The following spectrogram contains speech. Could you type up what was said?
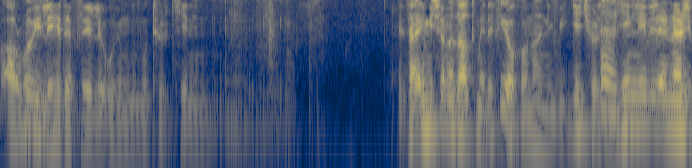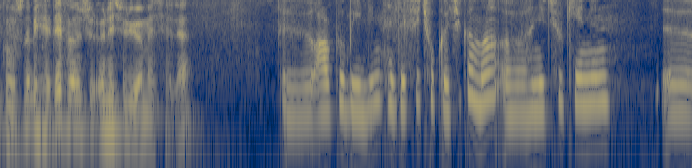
Avrupa Birliği hedefleriyle uyumlu mu Türkiye'nin? E, zaten emisyon azaltım hedefi yok onu hani geçiyoruz. Evet. Ama yenilenebilir enerji konusunda bir hedef öne sürüyor mesela. e, Avrupa Birliği'nin hedefi çok açık ama e, hani Türkiye'nin e,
